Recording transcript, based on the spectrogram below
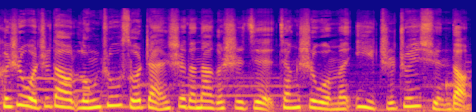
可是我知道，龙珠所展示的那个世界，将是我们一直追寻的。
